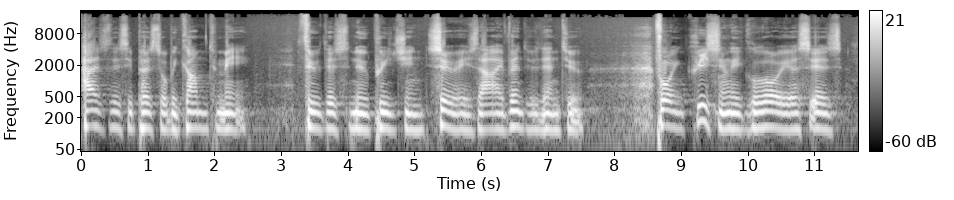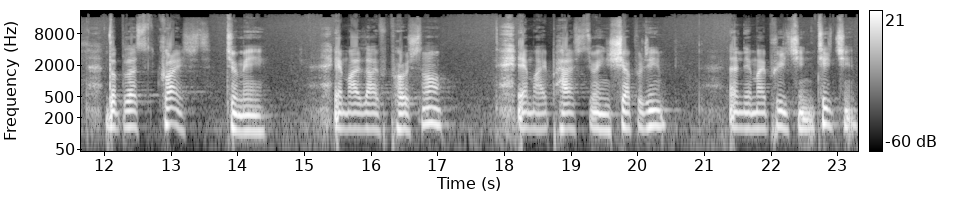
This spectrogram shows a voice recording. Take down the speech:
has this epistle become to me through this new preaching series that I've entered into. For increasingly glorious is the blessed Christ to me in my life personal, in my pastoring, shepherding, and in my preaching, teaching.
